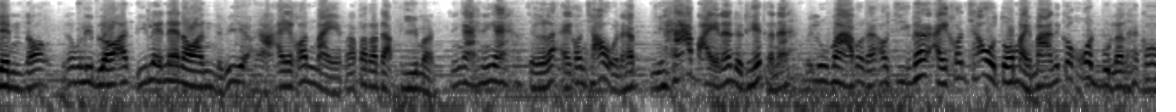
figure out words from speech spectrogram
เย็นๆน้องไม่ต้องรีบร้อนพี่เล่นแน่นอนเดี๋ยวพี่หาไอคอนใหม่มาประดับทีมก่อนนี่ไงนี่ไงเจอแล้วไอคอนเช่านะครับมี5ใบนะเดี๋ยวเทสกันนะไม่รู้มาเปล่านะเอาจริงถ้าไอคอนเช่าตัวใหม่มานี่ก็โคตรบุญแล้วนะก็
